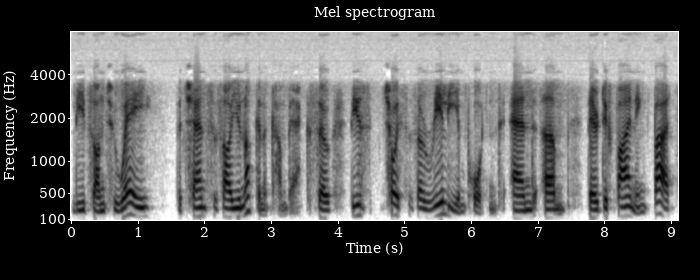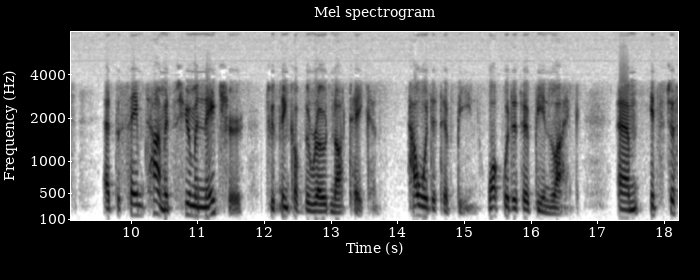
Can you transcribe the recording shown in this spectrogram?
leads on to way, the chances are you're not going to come back. So these choices are really important and um, they're defining. But at the same time, it's human nature to think of the road not taken. How would it have been? What would it have been like? Um, it's just,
